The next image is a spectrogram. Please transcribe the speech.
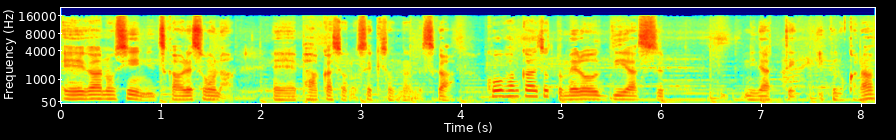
映画のシーンに使われそうな、えーパーカッションのセクションなんですが、後半からちょっとメロディアスになっていくのかな。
